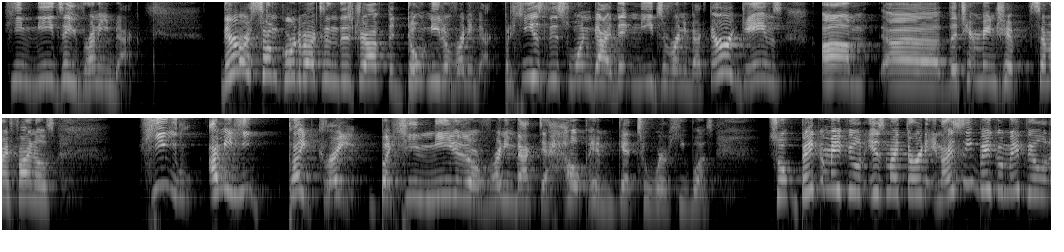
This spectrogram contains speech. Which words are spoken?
He needs a running back. There are some quarterbacks in this draft that don't need a running back, but he is this one guy that needs a running back. There are games, um, uh, the championship semifinals. He, I mean, he played great, but he needed a running back to help him get to where he was. So Baker Mayfield is my third, and I see Baker Mayfield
